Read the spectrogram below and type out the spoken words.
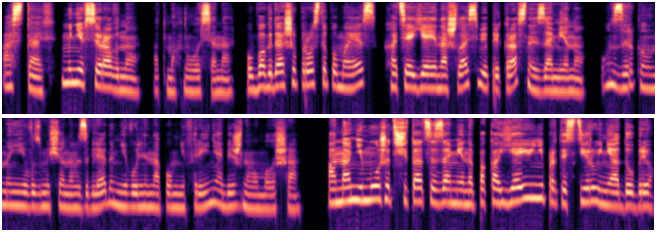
«Оставь, мне все равно», — отмахнулась она. «У Богдаши просто ПМС, хотя я и нашла себе прекрасную замену. Он зыркнул на нее возмущенным взглядом, невольно напомнив Рене обиженного малыша. «Она не может считаться заменой, пока я ее не протестирую и не одобрю.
